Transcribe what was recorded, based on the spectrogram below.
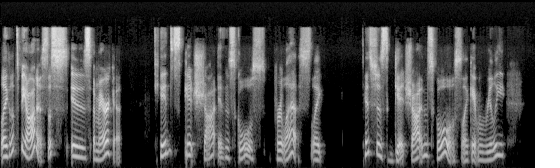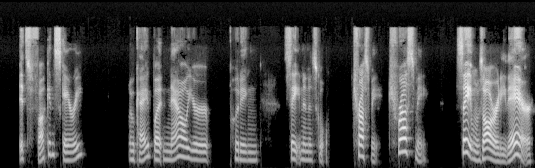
Like, let's be honest, this is America. Kids get shot in schools for less. Like, kids just get shot in schools. Like, it really, it's fucking scary. Okay. But now you're putting Satan in a school. Trust me. Trust me. Satan was already there.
